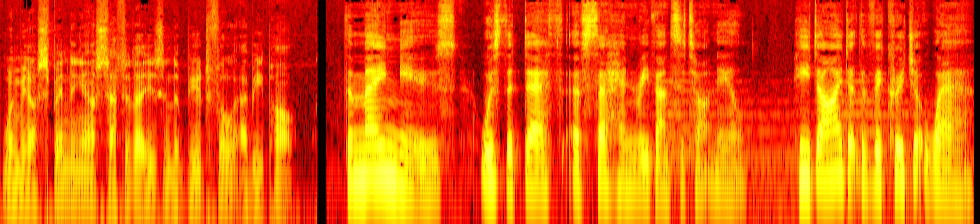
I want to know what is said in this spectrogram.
when we are spending our Saturdays in the beautiful Abbey Park. The main news was the death of Sir Henry Vansittart Neale. He died at the vicarage at Ware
